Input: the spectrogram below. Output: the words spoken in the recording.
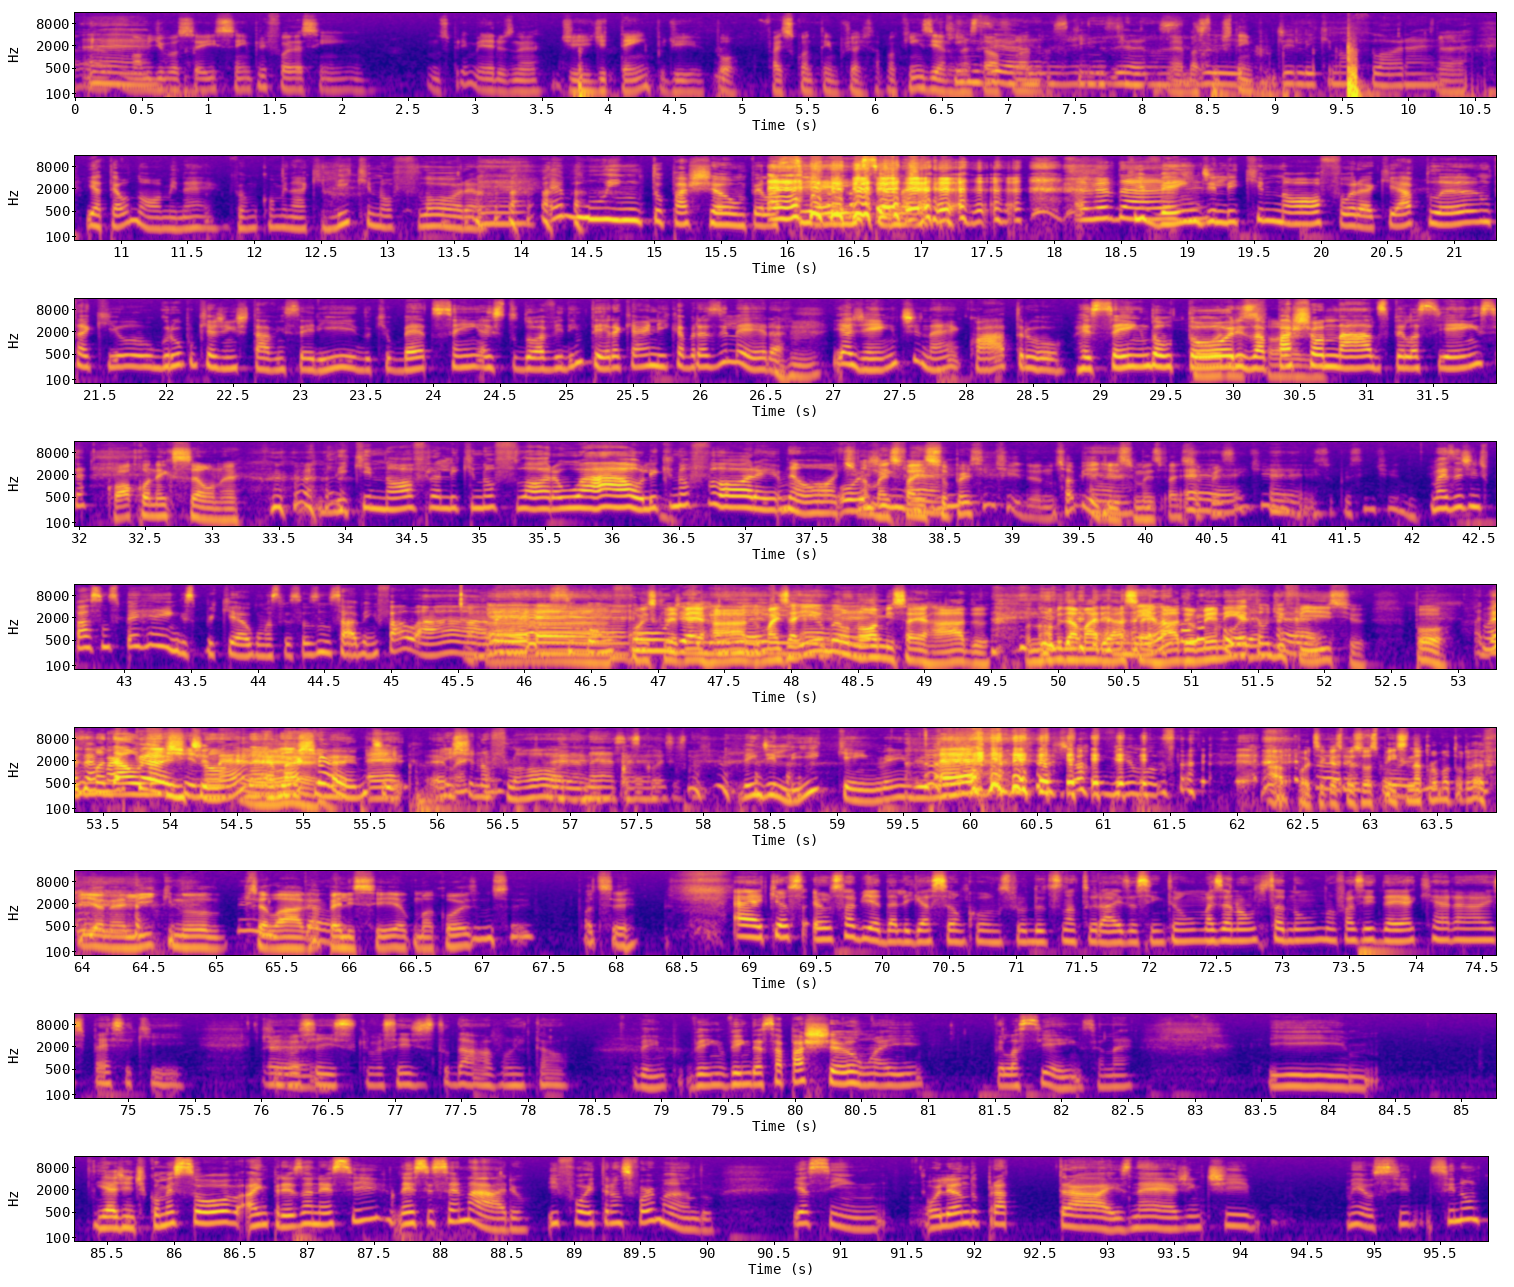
É. o nome de vocês sempre foi, assim, um dos primeiros, né? De, de tempo, de, pô, faz quanto tempo já? Está falando 15 anos, 15 né? Você tava falando. anos, 15 anos. É bastante de, tempo. De liquinoflora, é. É. E até o nome, né? Vamos combinar que liquinoflora é, muito paixão pela ciência, né? É verdade. Que vem de liquinófora, que é a planta que o grupo que a gente estava inserido, que o Beto sem, estudou a vida inteira, que é a arnica brasileira. Uhum. E a gente, né, quatro recém-doutores, Doutores, apaixonados pela ciência, Qual a conexão, né? liquinófora, liquinoflora, uau, liquinoflora. Não, ótimo. Hoje Não, mas faz dia- super sentido. Eu não sabia É. disso, mas faz É, super sentido. é. faz super sentido. Mas a gente passa uns perrengues, porque algumas pessoas não sabem falar, Ah, né? Se Vou confunde escrever ali, errado. né? Mas aí É, o meu é. nome sai errado. O nome da Maria sai é errado. O meu nem é tão difícil. Pô, Mas Deve é mandar um marcante, lixo, né? É É, marcante. É, É lixinoflora, marcante. né? É, Essas é. coisas. Vem de líquen, vem de... É. Já ouvimos. ah, pode ser que as pessoas pensem na coisas. cromatografia, né? líquido, sei lá, Então. HPLC, alguma coisa, não sei. Pode ser. É, que eu, eu sabia da ligação com os produtos naturais, assim, então, mas eu não, não, não fazia ideia que era a espécie que, que, É. vocês, que vocês estudavam e tal. Vem, vem, vem dessa paixão aí pela ciência, né? E, e a gente começou a empresa nesse, nesse cenário e foi transformando. E assim, olhando para trás, né? A gente, meu, se, se não,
